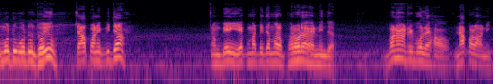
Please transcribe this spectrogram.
મોટું મોટું જોયું, ચા પાણી પીધા. આમ બે એક માટે તમારા ભરોડા છે નીંદર બણાટી બોલે હાવ, નાકળાની.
